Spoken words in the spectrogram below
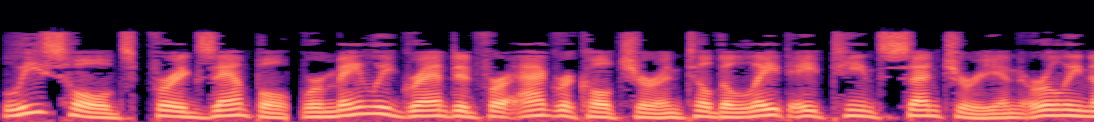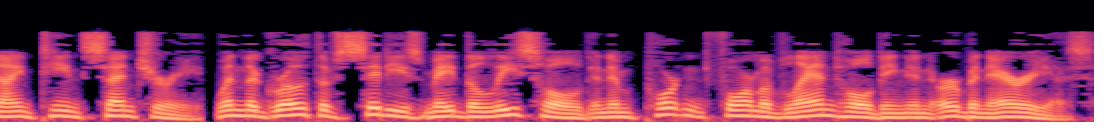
Leaseholds, for example, were mainly granted for agriculture until the late 18th century and early 19th century, when the growth of cities made the leasehold an important form of landholding in urban areas.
